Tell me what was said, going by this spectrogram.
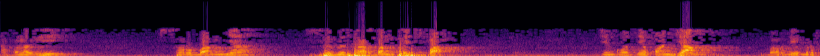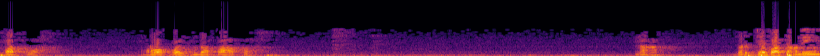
apalagi sorbannya sebesar ban Vespa jenggotnya panjang baru dia berfatwa merokok itu tidak apa-apa nah berjabatan dengan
